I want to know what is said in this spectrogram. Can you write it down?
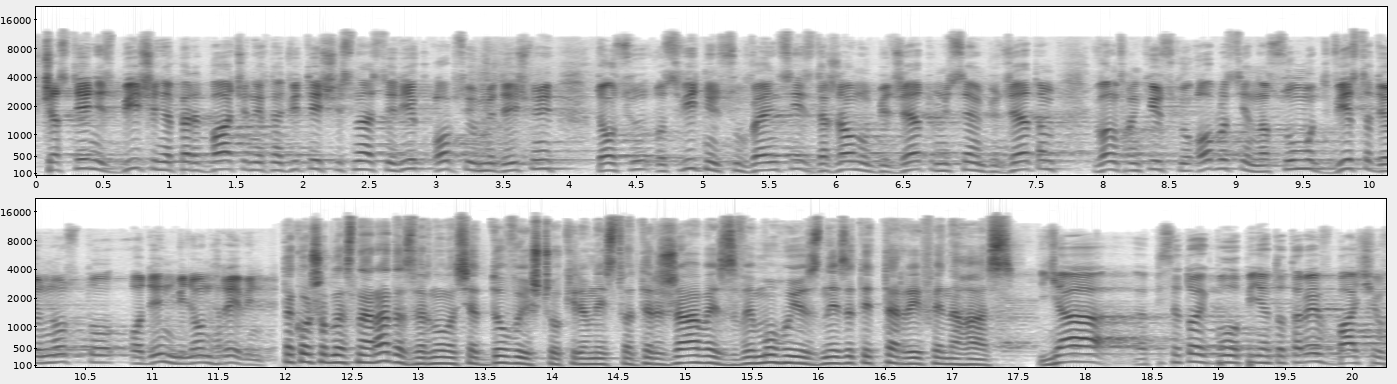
в частині збільшення передбачених на 2016 рік обсягів медичної та освітньої субвенції з державного бюджету місцевим бюджетам Івано-Франківської області на суму 291 мільйон гривень. Також обласна рада звернулася до вищого керівництва держави з вимогою знизити тарифи на газ. Я е, після того, як було піднято тариф, бачив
